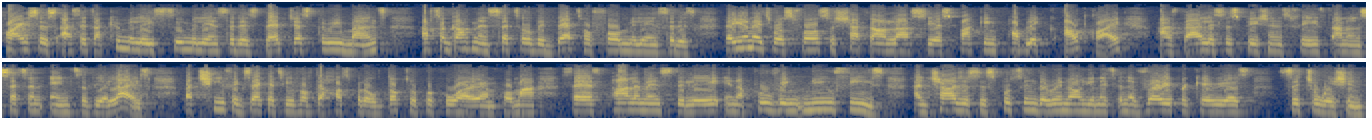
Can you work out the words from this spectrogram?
crisis as it accumulates 2 million cedis debt just three months after government settled the debt of 4 million cedis. The unit was forced to shut down last year, sparking public outcry as dialysis patients faced an uncertain end to their lives. But Chief Executive of the hospital, Dr. Opoku-Ware Ampomah, says Parliament's delay in approving new fees and charges is putting the renal unit in a very precarious situation.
